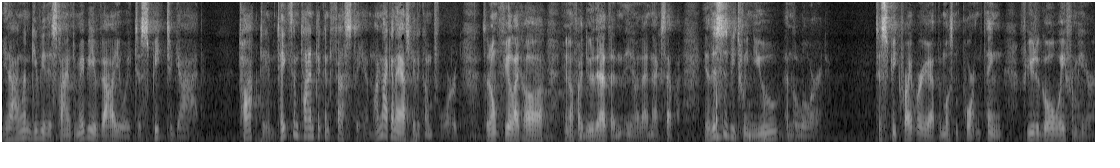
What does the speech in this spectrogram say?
You know, I'm going to give you this time to maybe evaluate, to speak to God. Talk to him. Take some time to confess to him. I'm not going to ask you to come forward. So don't feel like, oh, you know, if I do that, then, you know, that next step. You know, this is between you and the Lord to speak right where you're at. The most important thing for you to go away from here,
